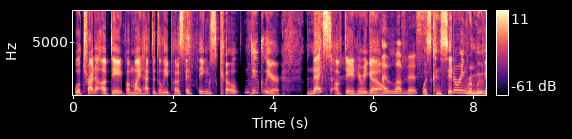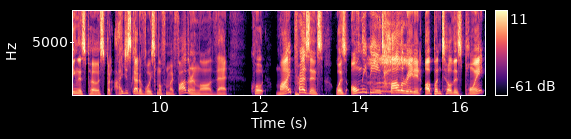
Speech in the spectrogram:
We'll try to update, but might have to delete post if things go nuclear. Next update, here we go I love this. was considering removing this post, but I just got a voicemail from my father in law that, quote, my presence was only being tolerated up until this point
